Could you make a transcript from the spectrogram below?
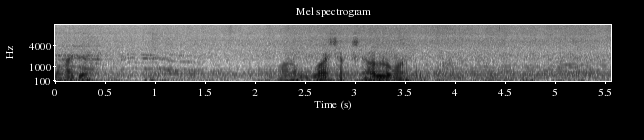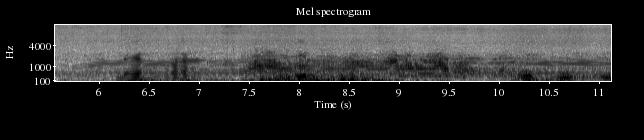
đã chưa màu quá sặc sỡ luôn á đen và tím u, u, u.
